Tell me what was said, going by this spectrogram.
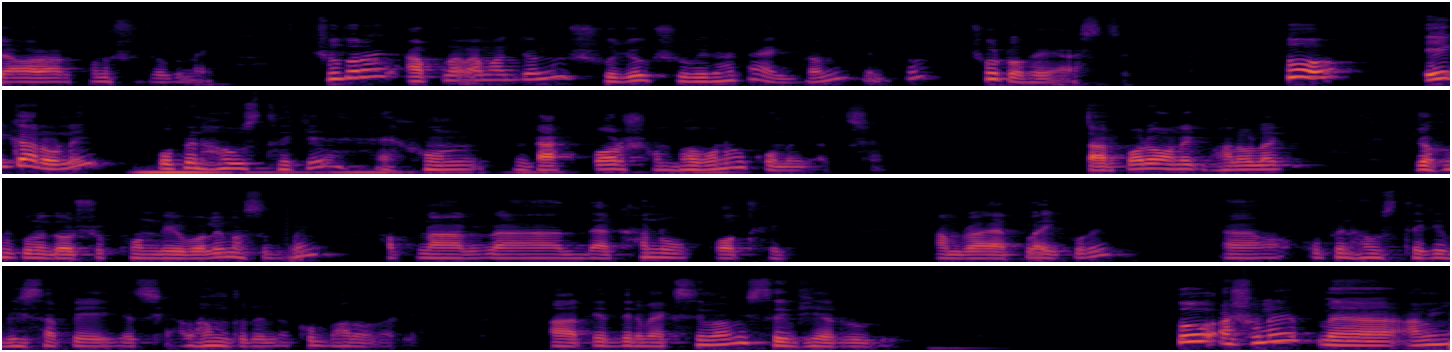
যাওয়ার আর কোনো সুযোগ নাই। সুতরাং আপনার আমার জন্য সুযোগ সুবিধাটা একদমই কিন্তু ছোট হয়ে আসছে। তো এই কারণেই ওপেন হাউস থেকে এখন ডাক পাওয়ার সম্ভাবনাও কমে যাচ্ছে। তারপরেও অনেক ভালো লাগে যখন কোনো দর্শক ফোন দিয়ে বলে, "মাসুদ ভাই আপনার দেখানো পথে আমরা অ্যাপ্লাই করে ওপেন হাউস থেকে ভিসা পেয়ে গেছি। আলহামদুলিল্লাহ খুব ভালো লাগে।" আর এদের ম্যাক্সিমামই সেভিয়ার রোগী। তো আসলে আমি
